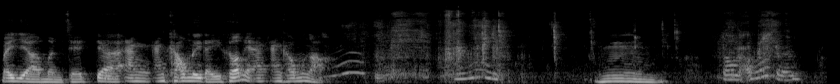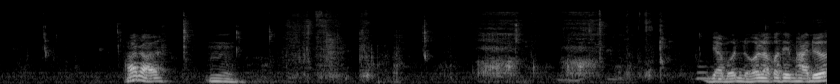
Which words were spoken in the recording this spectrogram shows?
Bây giờ mình sẽ ăn ăn không đi tại vì khóm này ăn ăn không nó ngọt. Ừm, con đổ hết rồi hết rồi. Ừm. giờ bữa nữa là có thêm hai đứa.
